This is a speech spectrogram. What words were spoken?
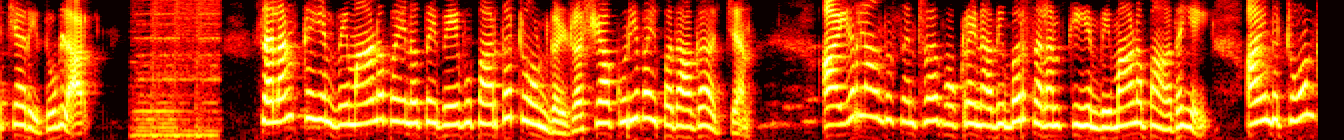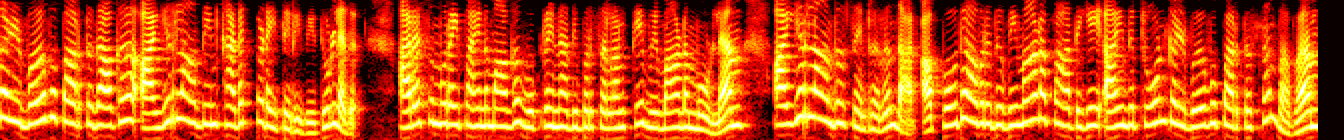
எச்சரித்துள்ளார். செலன்ஸ்கியின் விமான பயணத்தை வேவு பார்த்த ட்ரோன்கள் ரஷ்யா குறிவைப்பதாக அச்சம். அயர்லாந்து சென்ற உக்ரைன் அதிபர் செலன்ஸ்கியின் விமான பாதையை ஐந்து ட்ரோன்கள் வேவு பார்த்ததாக அயர்லாந்தின் கடற்படை தெரிவித்துள்ளது. அரசு முறை பயணமாக உக்ரைன் அதிபர் செலன்ஸ்கி விமானம் மூலம் அயர்லாந்து சென்றிருந்தார். அப்போது அவரது விமான பாதையை ஐந்து ட்ரோன்கள் வேவு பார்த்த சம்பவம்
